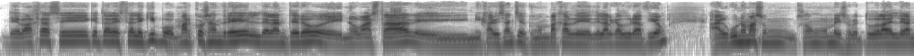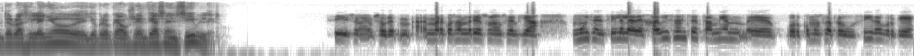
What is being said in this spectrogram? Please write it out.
De bajas, eh, ¿qué tal está el equipo? Marcos André, el delantero, eh, no va a estar, eh, ni Javi Sánchez, que son bajas de, larga duración. Alguno más son, son, hombre, sobre todo la del delantero brasileño, yo creo que ausencias sensibles. Sí, sobre Marcos Andrés es una ausencia muy sensible. La de Javi Sánchez también, eh, por cómo se ha producido, porque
